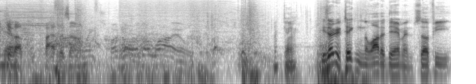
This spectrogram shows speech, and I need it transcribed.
and give up five of his own. Okay. He's already taking a lot of damage, so if he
